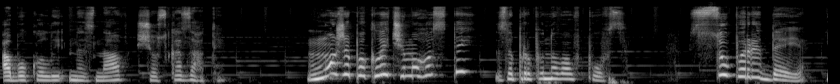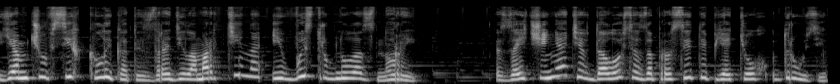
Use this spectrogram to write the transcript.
або коли не знав, що сказати. Може, покличемо гостей? запропонував повз. Супер ідея! Я мчу всіх кликати, зраділа Мартіна і виструбнула з нори. Зайченяті вдалося запросити п'ятьох друзів.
